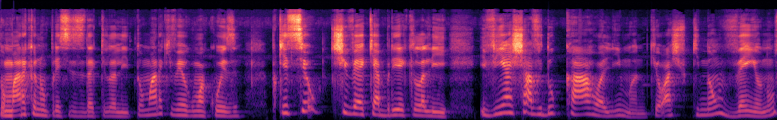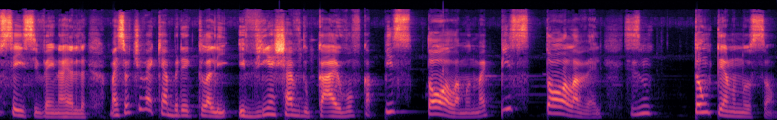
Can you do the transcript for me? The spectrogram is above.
Tomara que eu não precise daquilo ali. Tomara que venha alguma coisa. Porque se eu tiver que abrir aquilo ali e vir a chave do carro ali, mano, que eu acho que não vem, eu não sei se vem na realidade. Mas se eu tiver que abrir aquilo ali e vir a chave do carro, eu vou ficar pistola, mano. Mas pistola, velho. Vocês não estão tendo noção.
